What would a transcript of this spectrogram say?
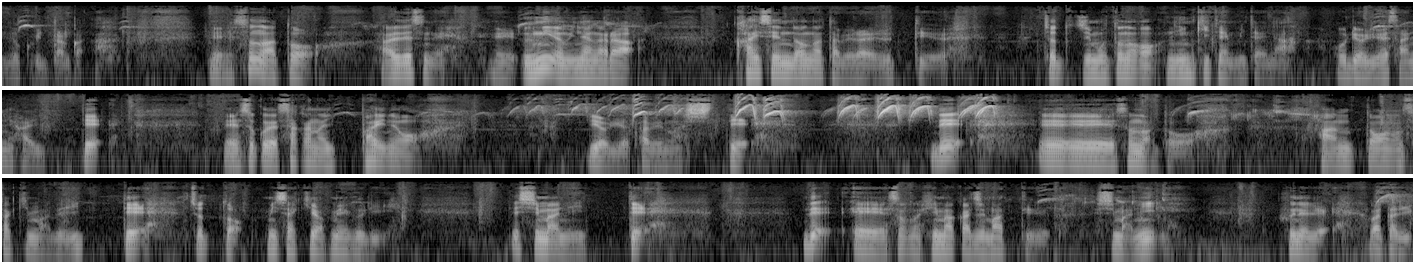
どこ行ったんかな、えー、その後あれですね、え海を見ながら海鮮丼が食べられるっていう、ちょっと地元の人気店みたいなお料理屋さんに入って、え、そこで魚いっぱいの料理を食べまして、で、えー、その後、半島の先まで行って、ちょっと岬を巡り、で、島に行って、で、えー、その日間賀島っていう島に船で渡り、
